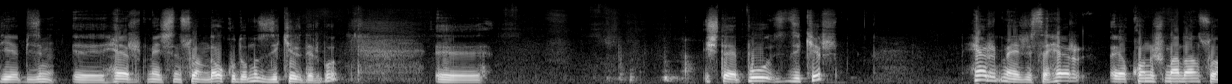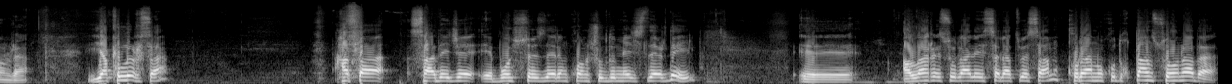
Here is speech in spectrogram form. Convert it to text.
diye bizim e, her meclisin sonunda okuduğumuz zikirdir bu. E, işte bu zikir her mecliste, her e, konuşmadan sonra yapılırsa hatta sadece e, boş sözlerin konuşulduğu meclisler değil, e, Allah Resulü Aleyhisselatü Vesselam Kur'an okuduktan sonra da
